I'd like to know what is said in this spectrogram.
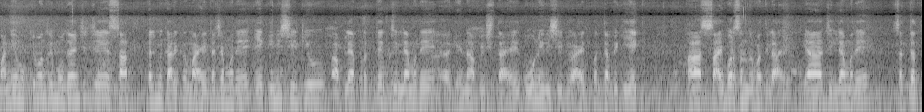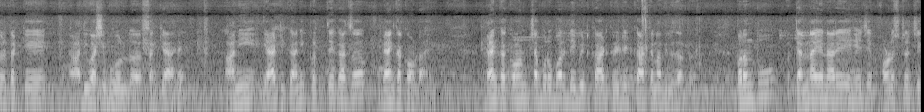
माननीय मुख्यमंत्री मोदयांचे जे सात कलमी कार्यक्रम आहे त्याच्यामध्ये एक इनिशिएटिव्ह आपल्या प्रत्येक जिल्ह्यामध्ये घेणं अपेक्षित आहे. दोन इनिशिएटिव्ह आहेत पण त्यापैकी एक हा सायबर संदर्भातील आहे. या जिल्ह्यामध्ये सत्याहत्तर टक्के आदिवासी बहुल संख्या आहे आणि या ठिकाणी प्रत्येकाचं बँक अकाउंट आहे. बँक अकाउंटच्या बरोबर डेबिट कार्ड क्रेडिट कार्ड त्यांना दिलं जातं. परंतु त्यांना येणारे हे जे फॉरेस्टरचे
